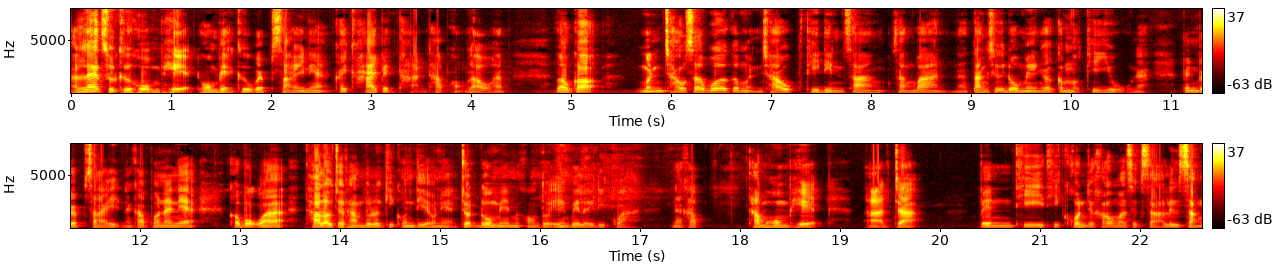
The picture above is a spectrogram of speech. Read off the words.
อันแรกสุดคือโฮมเพจโฮมเพจคือเว็บไซต์เนี่ย คล้ายๆเป็นฐานทัพของเราครับ เราก็ เหมือนเช่าเซิร์ฟเวอร์ก็เหมือนเช่าที่ดินสร้างสร้างบ้านนะตั้งชื่อโดเมนก็กำหนดที่อยู่นะเป็นเว็บไซต์นะครับเพราะนั้นเนี่ยเขาบอกว่าถ้าเราจะทำธุรกิจคนเดียวเนี่ยจดโดเมนเป็นของตัวเองไปเลยดีกว่านะครับทำโฮมเพจอาจจะเป็นที่ที่คนจะเข้ามาศึกษาหรือสั่ง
